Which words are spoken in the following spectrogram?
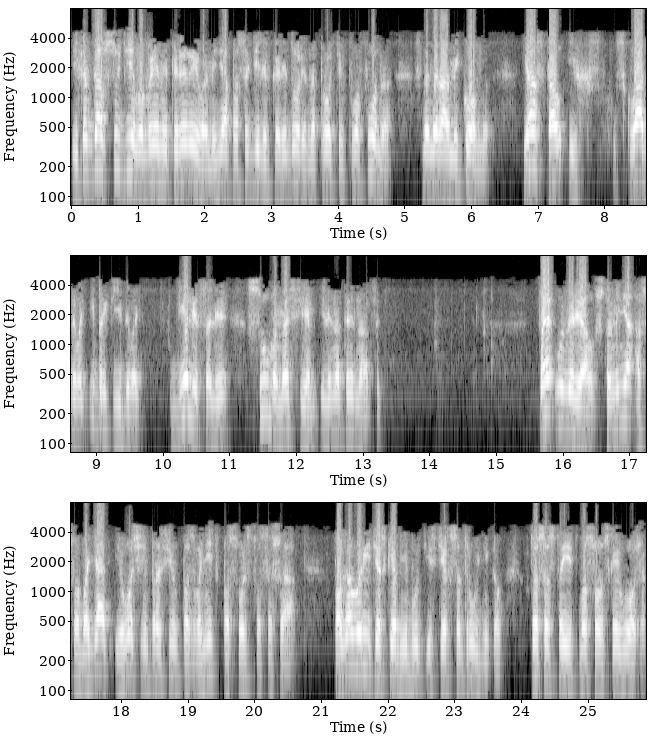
И когда в суде во время перерыва меня посадили в коридоре напротив плафона с номерами комнат, я стал их складывать и прикидывать, делится ли сумма на 7 или на 13. П. уверял, что меня освободят и очень просил позвонить в посольство США. Поговорите с кем-нибудь из тех сотрудников, кто состоит в масонской ложе.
